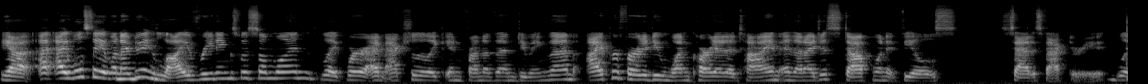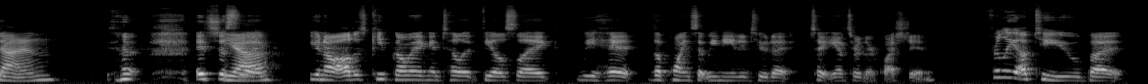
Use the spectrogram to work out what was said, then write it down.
Yeah, I, I will say when I'm doing live readings with someone, like where I'm actually like in front of them doing them, I prefer to do one card at a time and then I just stop when it feels satisfactory. Like, Done. it's just yeah. like you know, I'll just keep going until it feels like we hit the points that we needed to to to answer their question. It's really up to you, but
